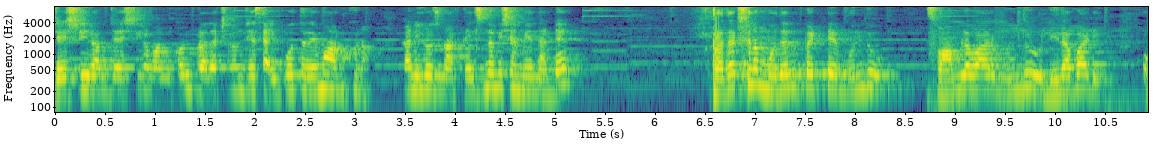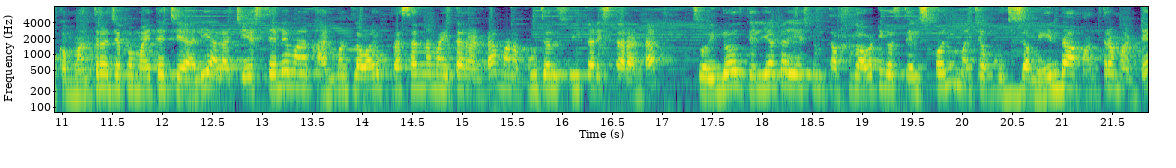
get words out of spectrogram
జై శ్రీరామ్ జై శ్రీరామ్ అనుకొని ప్రదక్షిణం చేసి అయిపోతుందేమో అనుకున్నా. కానీ ఈరోజు నాకు తెలిసిన విషయం ఏంటంటే ప్రదక్షిణం మొదలు పెట్టే ముందు స్వాముల వారు ముందు నిలబడి ఒక మంత్ర జపం అయితే చేయాలి. అలా చేస్తేనే మనకు హనుమంతుల వారు ప్రసన్నం అవుతారంట మన పూజలు స్వీకరిస్తారంట. సో ఇన్ని రోజులు తెలియక చేసిన తప్పు కాబట్టి ఈరోజు తెలుసుకొని మంచిగా పూజిస్తాం ఏందా మంత్రం అంటే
